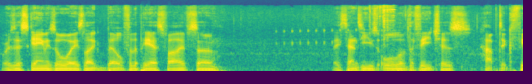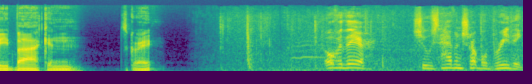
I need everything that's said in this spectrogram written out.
Whereas this game is always like built for the PS5, so they tend to use all of the features, haptic feedback, and it's great. Over there. She was having trouble breathing.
